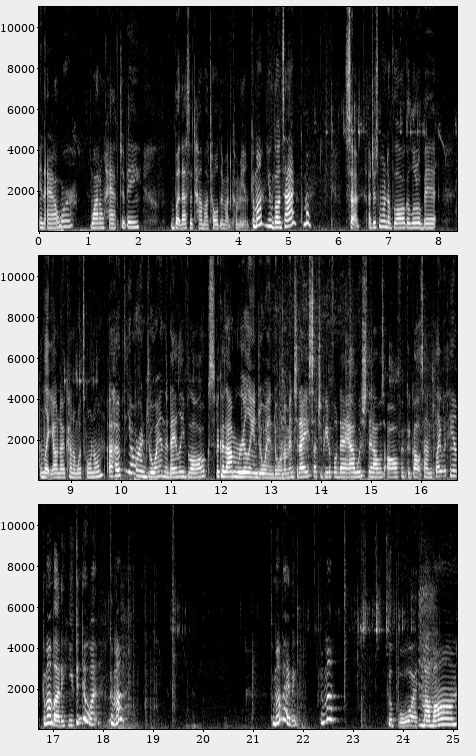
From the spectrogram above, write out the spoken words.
an hour. Well, I don't have to be, but that's the time I told him I'd come in. Come on, you wanna go inside? Come on. So, I just wanted to vlog a little bit and let y'all know kind of what's going on. I hope that y'all are enjoying the daily vlogs because I'm really enjoying doing them. And today's such a beautiful day. I wish that I was off and could go outside and play with him. Come on, buddy. You can do it. Come on. Come on, baby. Come on. Good boy. My mom,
